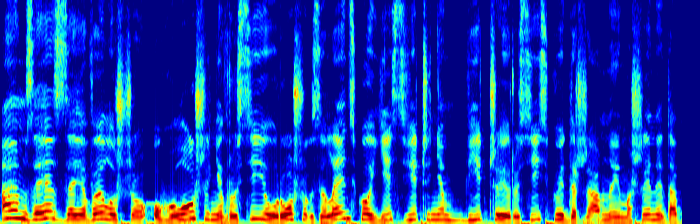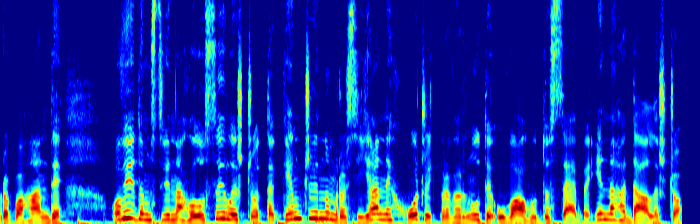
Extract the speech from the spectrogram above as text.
А МЗС заявило, що оголошення в Росії у розшук Зеленського є свідченням відчаю російської державної машини та пропаганди. У відомстві наголосили, що таким чином росіяни хочуть привернути увагу до себе і нагадали, що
